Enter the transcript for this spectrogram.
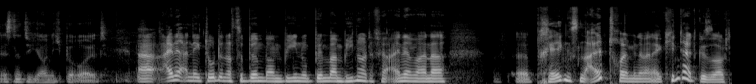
es natürlich auch nicht bereut. Äh, eine Anekdote noch zu Bim Bambino. Bim Bambino hat für eine meiner äh, prägendsten Albträume in meiner Kindheit gesorgt.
